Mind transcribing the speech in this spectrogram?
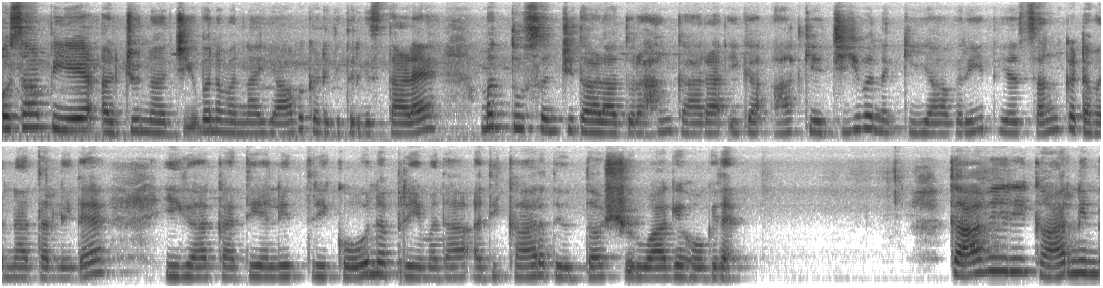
ಒಸಾಪಿಯೇ ಅರ್ಜುನ ಜೀವನವನ್ನು ಯಾವ ಕಡೆಗೆ ತಿರುಗಿಸ್ತಾಳೆ ಮತ್ತು ಸಂಚಿತಾಳ ದುರಹಂಕಾರ ಈಗ ಆಕೆಯ ಜೀವನಕ್ಕೆ ಯಾವ ರೀತಿಯ ಸಂಕಟವನ್ನು ತರಲಿದೆ? ಈಗ ಕಥೆಯಲ್ಲಿ ತ್ರಿಕೋನ ಪ್ರೇಮದ ಅಧಿಕಾರದ ಯುದ್ಧ ಶುರುವಾಗೇ ಹೋಗಿದೆ. ಕಾವೇರಿ ಕಾರ್ನಿಂದ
